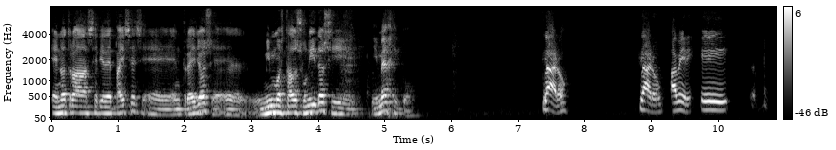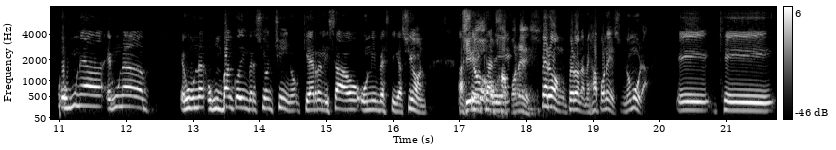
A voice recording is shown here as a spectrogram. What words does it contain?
en otra serie de países, eh, entre ellos eh, el mismo Estados Unidos y, México. Claro, claro. A ver, eh, es, una, es, una, es, una, un banco de inversión chino que ha realizado una investigación ¿Chino o japonés? Perdón, perdóname, japonés, Nomura. que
